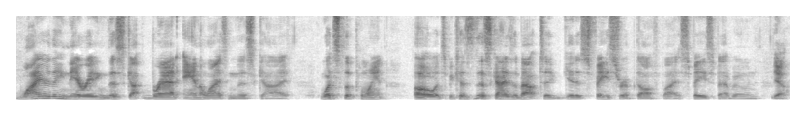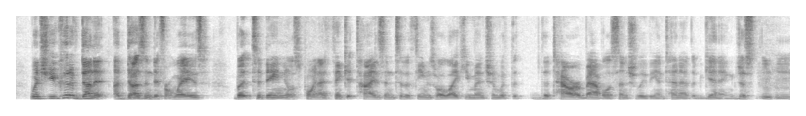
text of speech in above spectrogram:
Why are they narrating this guy? Brad analyzing this guy. What's the point? Oh, it's because this guy's about to get his face ripped off by a space baboon. Yeah. Which you could have done it a dozen different ways, but to Daniel's point, I think it ties into the themes well, like you mentioned with the the Tower of Babel, essentially the antenna at the beginning. Just mm-hmm.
